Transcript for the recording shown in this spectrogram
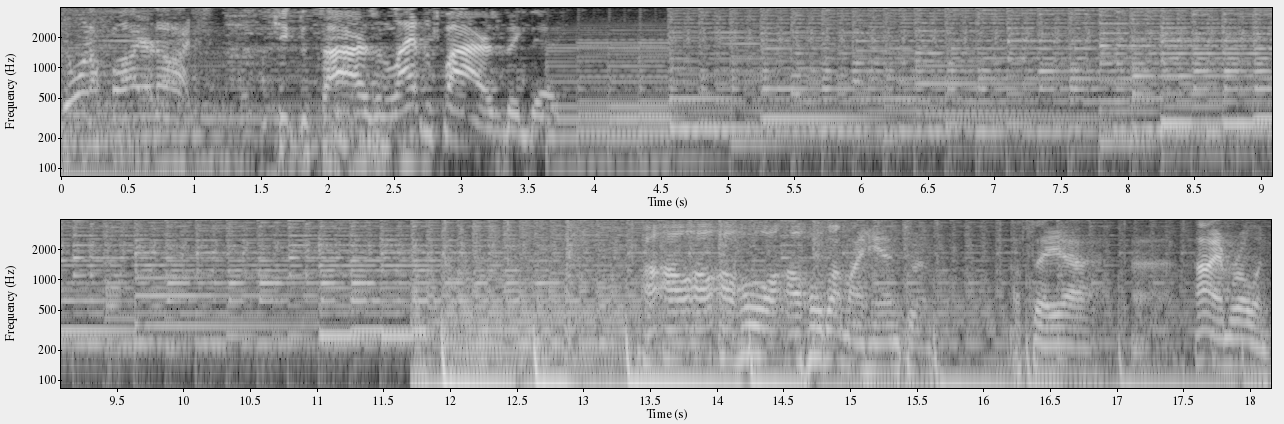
You wanna fly or not? Let's kick the tires and light the fires, Big Daddy. I'll, I'll, I'll hold. I'll hold out my hand to him. I'll say, uh, uh, "Hi, I'm Roland."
